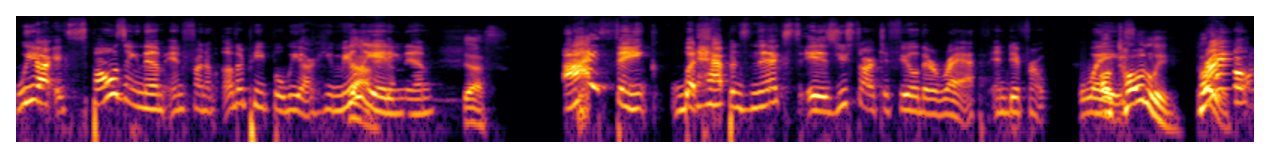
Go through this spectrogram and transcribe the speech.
we are exposing them in front of other people we are humiliating them yes i think what happens next is you start to feel their wrath in different ways oh totally totally right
